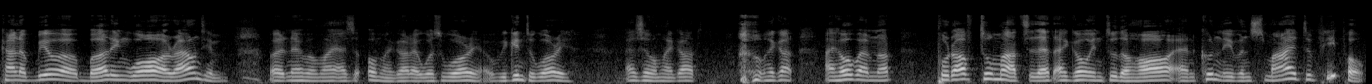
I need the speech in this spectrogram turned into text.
kind of build a Berlin wall around him. But never mind. I said, "Oh my God!" I was worried. I begin to worry. I said, "Oh my God, oh my God! I hope I'm not put off too much that I go into the hall and couldn't even smile to people."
